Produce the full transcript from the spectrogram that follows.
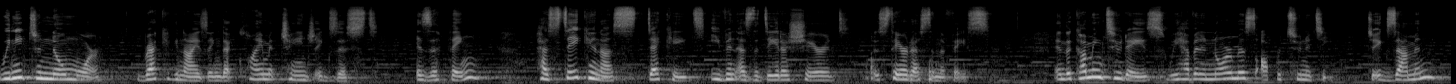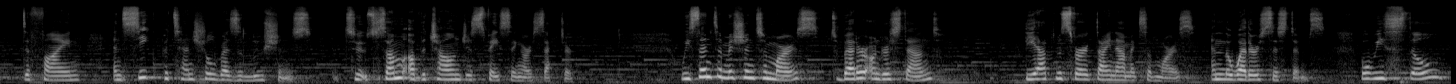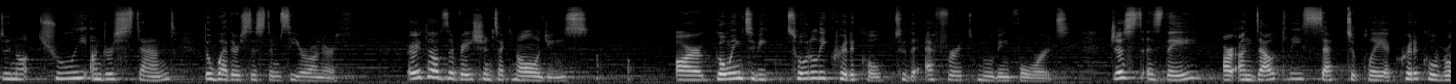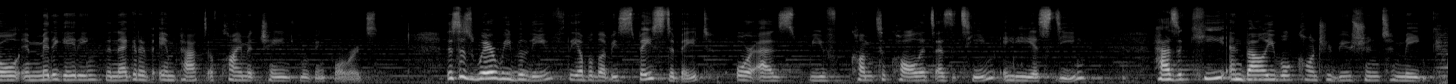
We need to know more, recognizing that climate change exists, is a thing, has taken us decades, even as the data shared, stared us in the face. In the coming two days, we have an enormous opportunity to examine, define, and seek potential resolutions to some of the challenges facing our sector. We sent a mission to Mars to better understand the atmospheric dynamics of Mars and the weather systems, but we still do not truly understand the weather systems here on Earth. Earth observation technologies are going to be totally critical to the effort moving forwards, just as they are undoubtedly set to play a critical role in mitigating the negative impact of climate change moving forwards. This is where we believe the Abu Dhabi Space Debate, or as we've come to call it as a team, ADSD, has a key and valuable contribution to make.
